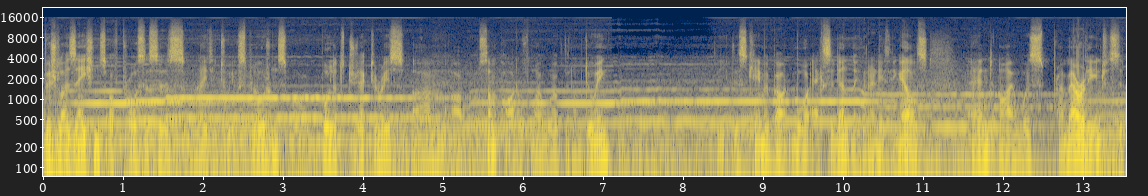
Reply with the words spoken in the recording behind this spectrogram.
visualizations of processes related to explosions or bullet trajectories um, are some part of my work that I'm doing. This came about more accidentally than anything else, and I was primarily interested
